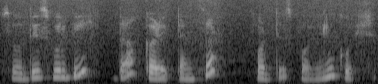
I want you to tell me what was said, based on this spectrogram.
So this will be the correct answer for this following question.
